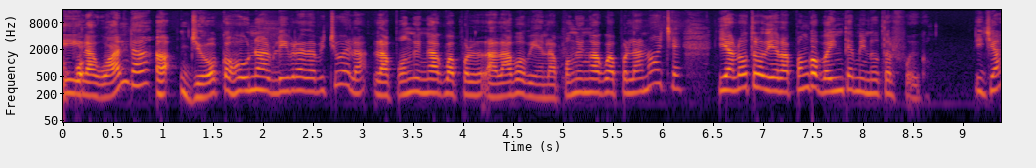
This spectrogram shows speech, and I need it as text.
y la guarda. Ah, yo cojo una libra de habichuela, la pongo en agua, por, la lavo bien, la pongo en agua por la noche y al otro día la pongo 20 minutos al fuego y ya.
